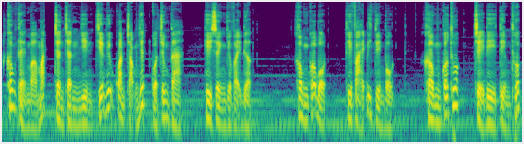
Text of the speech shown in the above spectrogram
không thể mở mắt chân chân nhìn chiến hữu quan trọng nhất của chúng ta, Hy sinh như vậy được. Không có bột thì phải đi tìm bột, Không có thuốc chỉ đi tìm thuốc.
